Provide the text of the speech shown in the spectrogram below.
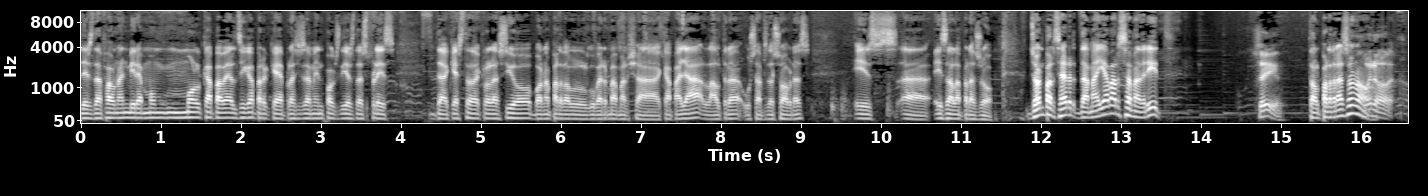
des de fa un any mirem molt, molt cap a Bèlgica perquè precisament pocs dies després d'aquesta declaració bona part del govern va marxar cap allà, l'altra, ho saps de sobres, és, eh, és a la presó. John, per cert, demà hi ha Barça-Madrid. Sí. Te'l perdràs o no? Bueno,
